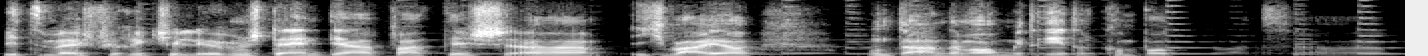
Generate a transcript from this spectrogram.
wie zum Beispiel Richie Löwenstein, der praktisch, äh, ich war ja unter anderem auch mit Retro Kompott dort, äh,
